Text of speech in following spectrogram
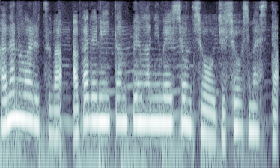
花のワルツはアカデミー短編アニメーション賞を受賞しました。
